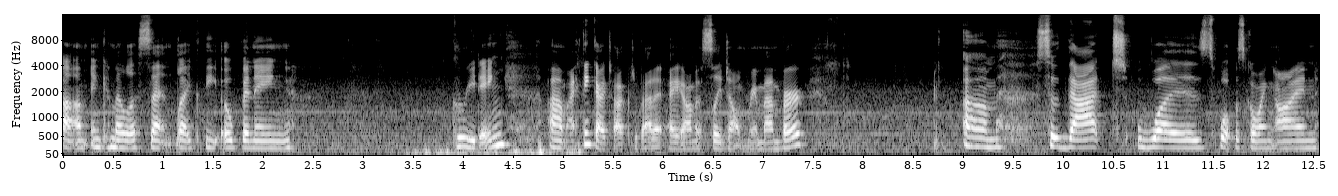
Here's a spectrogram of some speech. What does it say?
Um, and Camilla sent like the opening greeting. Um, I think I talked about it. I honestly don't remember. Um, so that was what was going on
